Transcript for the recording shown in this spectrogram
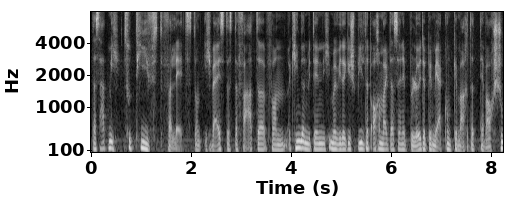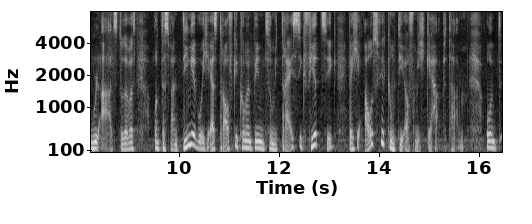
Das hat mich zutiefst verletzt. Und ich weiß, dass der Vater von Kindern, mit denen ich immer wieder gespielt habe, auch einmal da so eine blöde Bemerkung gemacht hat. Der war auch Schularzt oder was. Und das waren Dinge, wo ich erst draufgekommen bin, so mit 30, 40, welche Auswirkung die auf mich gehabt haben. Und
